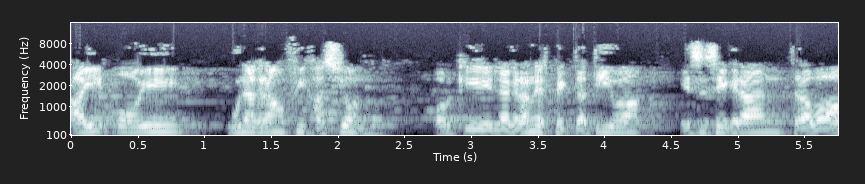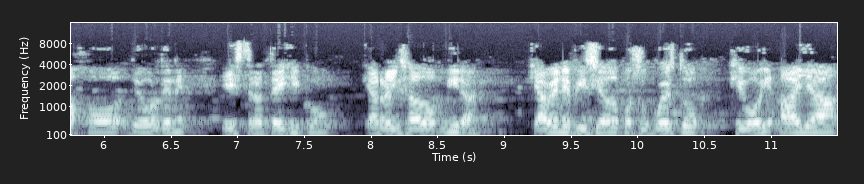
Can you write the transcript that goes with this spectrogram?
hay hoy una gran fijación, porque la gran expectativa es ese gran trabajo de orden estratégico que ha realizado Mira, que ha beneficiado, por supuesto, que hoy haya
